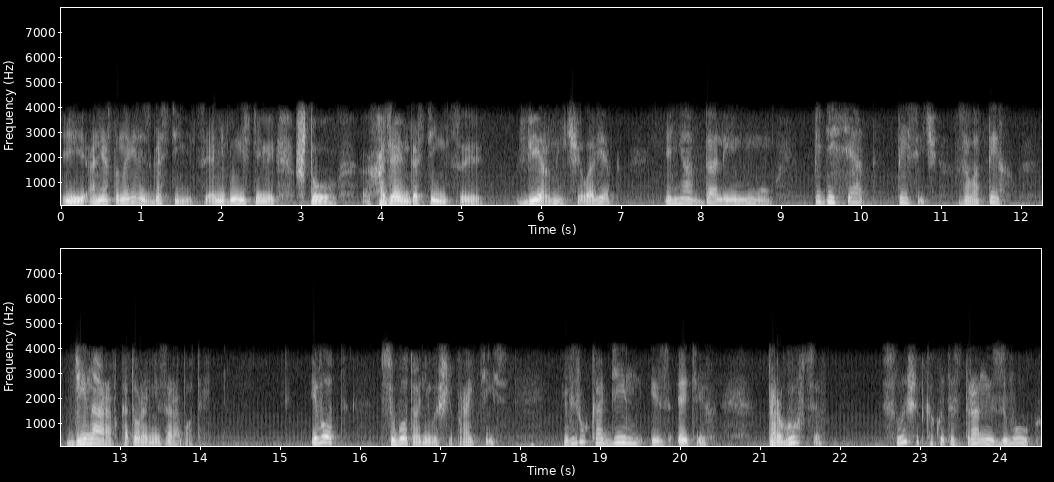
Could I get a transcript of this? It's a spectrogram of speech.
И они остановились в гостинице, и они выяснили, что хозяин гостиницы верный человек, и не отдали ему 50 тысяч золотых динаров, которые они заработали. И вот в субботу они вышли пройтись, и вдруг один из этих торговцев слышит какой-то странный звук,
